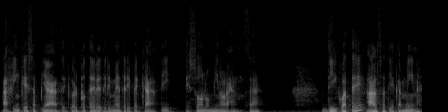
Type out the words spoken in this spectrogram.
affinché sappiate che ho il potere di rimettere i peccati e sono minoranza, dico a te alzati e cammina.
